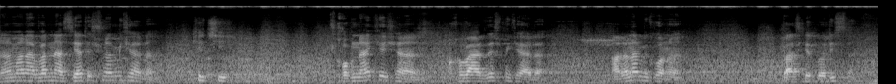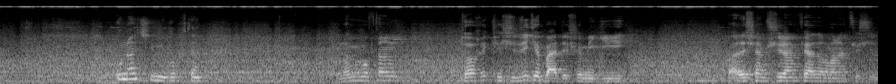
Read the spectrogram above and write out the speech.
نه من اول نصیحتشون هم می‌کردم که چی؟ خب نکشن آخه ورزش می‌کردن الان هم می‌کنن بسکتبالیستن اونا چی می‌گفتن؟ اونا می‌گفتن تو آخه کشیدی که بعدشو میگی بعدش هم شیرم کردن و منم کشیدم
